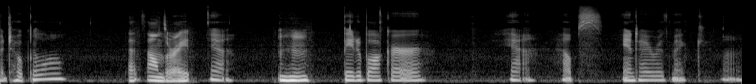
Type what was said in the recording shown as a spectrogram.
metoprolol. That sounds right. Yeah. Mm-hmm. Beta blocker. Yeah, helps antiarrhythmic. Uh,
